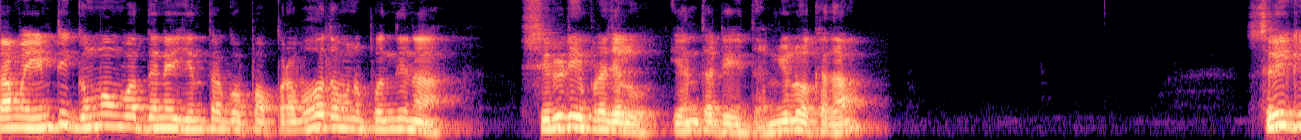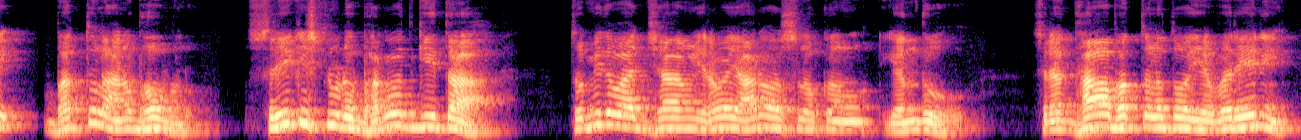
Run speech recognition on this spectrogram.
తమ ఇంటి గుమ్మం వద్దనే ఇంత గొప్ప ప్రబోధమును పొందిన షిరిడి ప్రజలు ఎంతటి ధన్యులో కదా? శ్రీకి భక్తుల అనుభవములు. శ్రీకృష్ణుడు భగవద్గీత తొమ్మిదవ అధ్యాయం ఇరవై ఆరవ శ్లోకం ఎందు శ్రద్ధాభక్తులతో ఎవరేని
